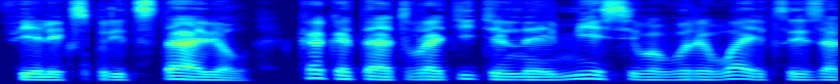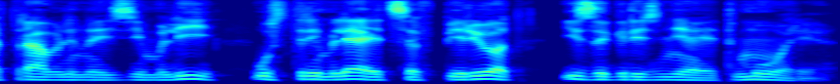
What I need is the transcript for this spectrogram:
Феликс представил, как это отвратительное месиво вырывается из отравленной земли, устремляется вперед и загрязняет море.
